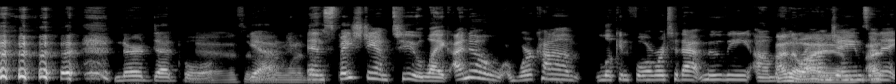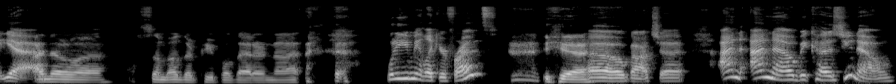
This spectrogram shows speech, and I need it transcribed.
Nerd Deadpool. Yeah, that's Yeah, one of those. And Space Jam 2, like I know we're kind of looking forward to that movie. Um, I know I am. James in I- it. Yeah. I know uh, some other people that are not. What do you mean, like your friends? yeah. Oh, gotcha. I I know because you know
